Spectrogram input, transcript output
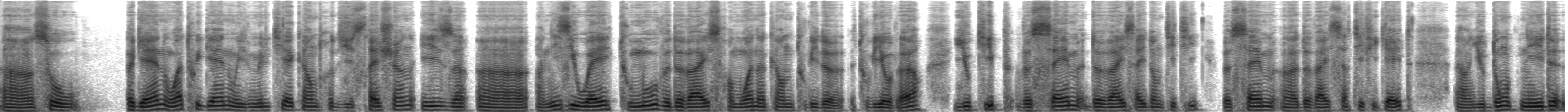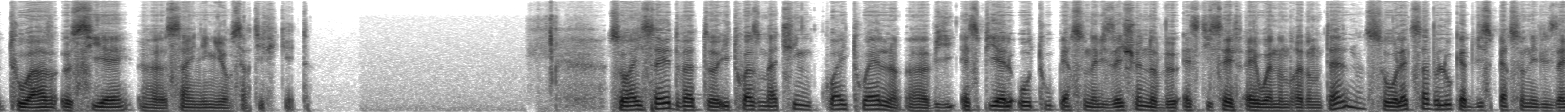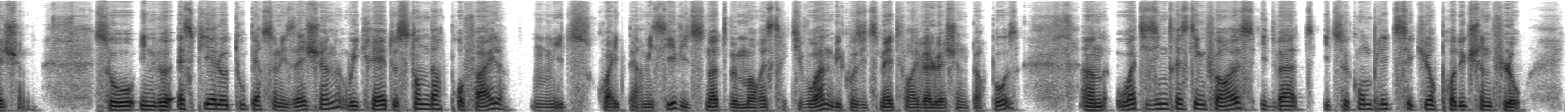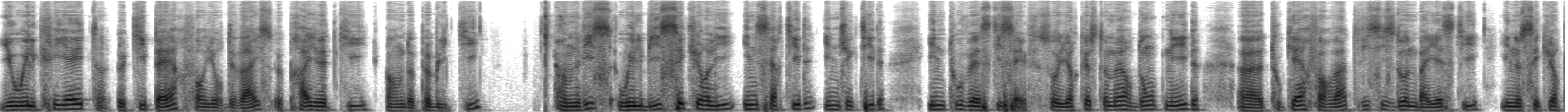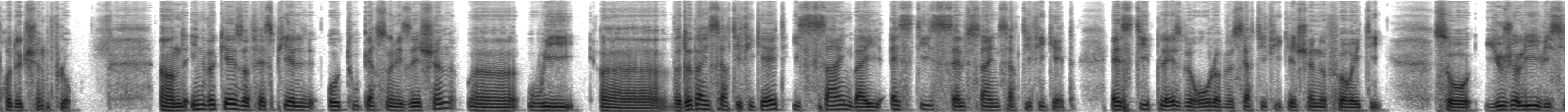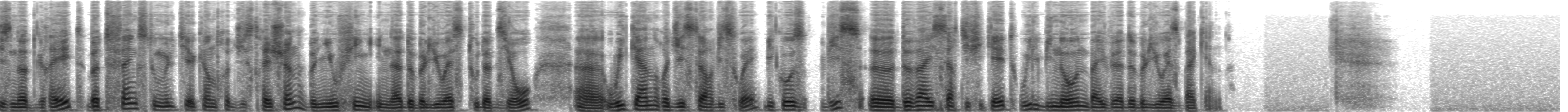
Uh, so again, what we gain with multi-account registration is uh, an easy way to move a device from one account to the, to the other. You keep the same device identity, the same uh, device certificate. you don't need to have a CA uh, signing your certificate. So I said that uh, it was matching quite well uh, the SPL02 personalization of the STSAFE A110. So let's have a look at this personalization. So in the SPL02 personalization, we create a standard profile. Mm, it's quite permissive. It's not the more restrictive one because it's made for evaluation purpose. And what is interesting for us is that it's a complete secure production flow you will create a key pair for your device, a private key and a public key, and this will be securely inserted, injected into the ST-Safe. So your customer don't need uh, to care for that. This is done by ST in a secure production flow. And in the case of SPL O2 personalization, uh, we uh, the device certificate is signed by ST's self-signed certificate. ST plays the role of a certification authority. So usually this is not great, but thanks to multi-account registration, the new thing in AWS 2.0, uh, we can register this way because this uh, device certificate will be known by the AWS backend.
